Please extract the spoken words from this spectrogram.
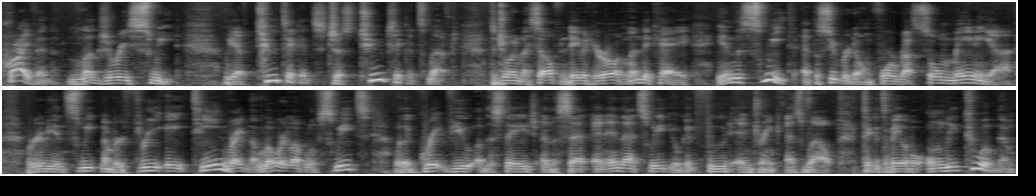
private luxury suite. We have two tickets, just two tickets left to join myself and David Herro and Linda Kay in the suite at the Superdome for WrestleMania. We're going to be in suite number 318, right in the lower level of suites, with a great view of the stage and the set. And in that suite, you'll get food and drink as well. Tickets available, only two of them,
